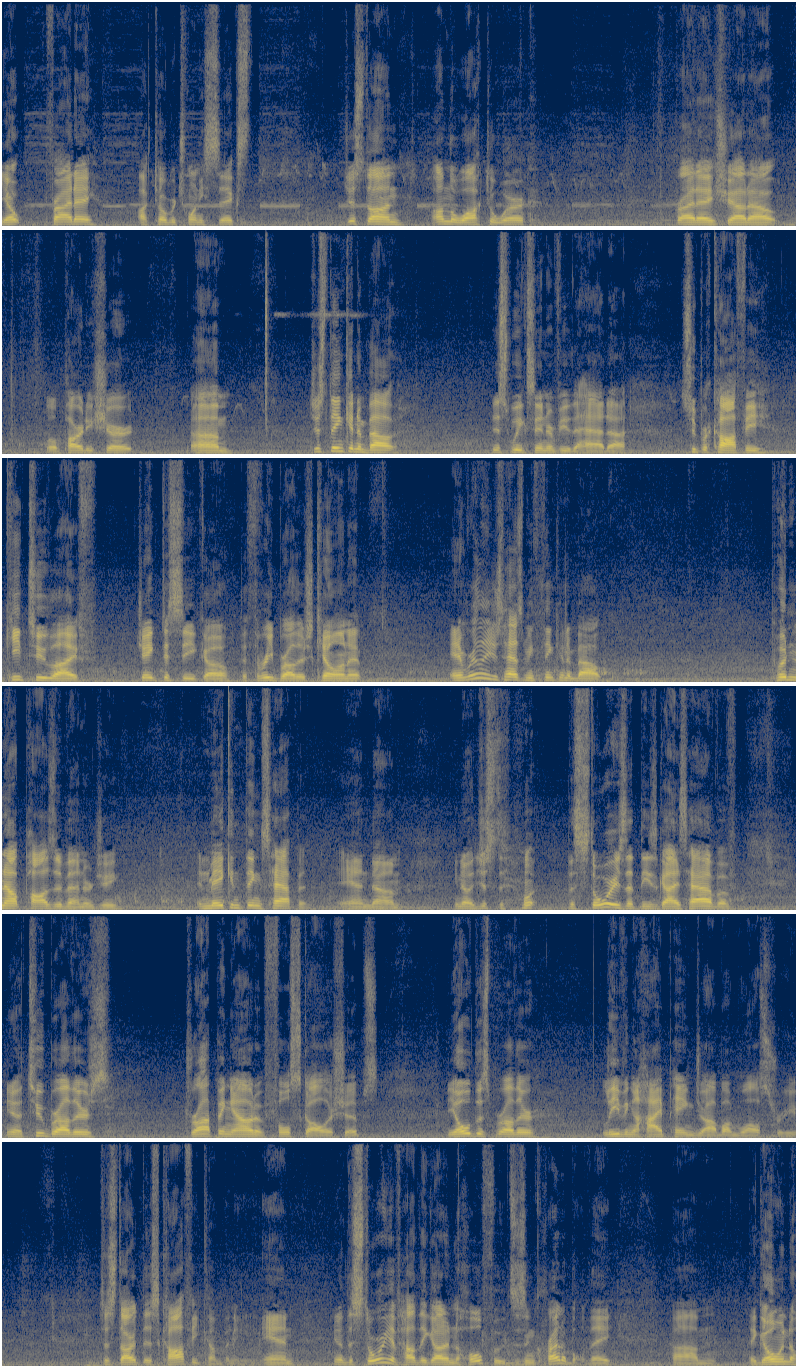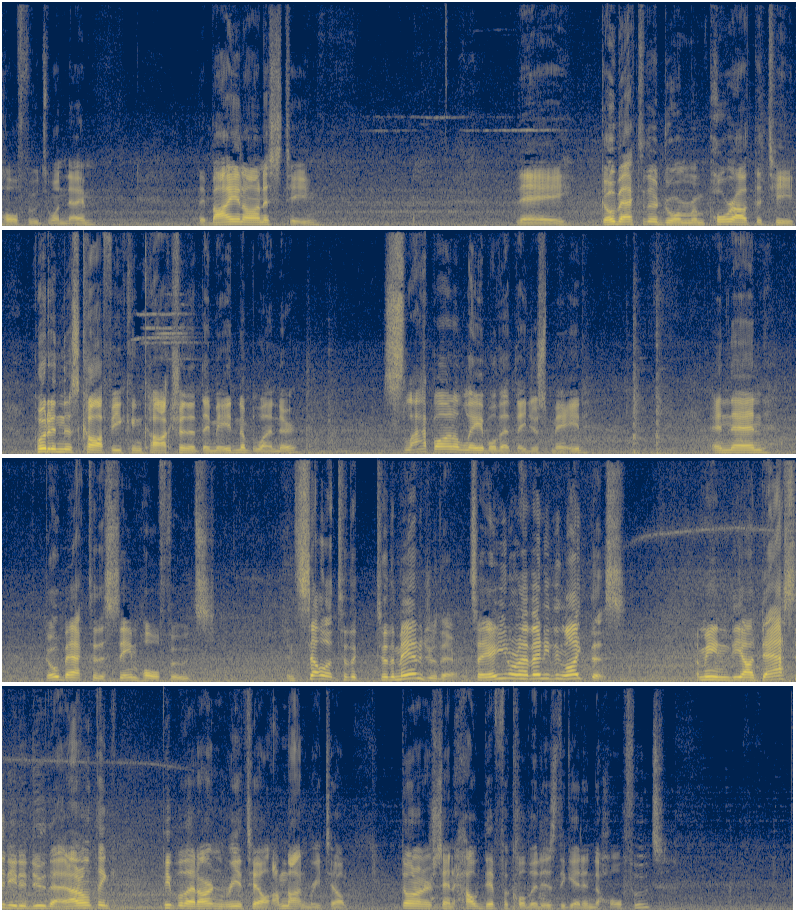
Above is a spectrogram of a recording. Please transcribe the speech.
Yep, Friday, October 26th. Just on on the walk to work. Friday, shout out, little party shirt. Um, just thinking about this week's interview that had uh, Super Coffee, Kitu Life, Jake DeCicco, the three brothers killing it. And it really just has me thinking about putting out positive energy and making things happen. And, um, you know, just the, stories that these guys have of, you know, two brothers dropping out of full scholarships, the oldest brother leaving a high paying job on Wall Street to start this coffee company. And, you know, the story of how they got into Whole Foods is incredible. They, um, they go into Whole Foods one day, they buy an honest tea, they go back to their dorm room, pour out the tea, put in this coffee concoction that they made in a blender, slap on a label that they just made, and then go back to the same Whole Foods and sell it to the to the manager there and say, "Hey, you don't have anything like this." I mean, the audacity to do that. I don't think people that aren't in retail, I'm not in retail, don't understand how difficult it is to get into Whole Foods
